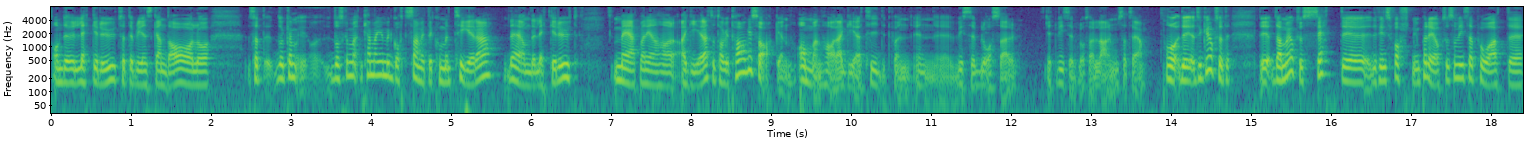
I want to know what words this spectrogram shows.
om det läcker ut så att det blir en skandal. Och, så att då kan, då man, kan man ju med gott samvete kommentera det här om det läcker ut med att man redan har agerat och tagit tag i saken om man har agerat tidigt på en, en eh, visselblåsar ett visselblåsarlarm så att säga. Och det, jag tycker också att det, det, där har man ju också sett, det, det finns forskning på det också som visar på att eh, eh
